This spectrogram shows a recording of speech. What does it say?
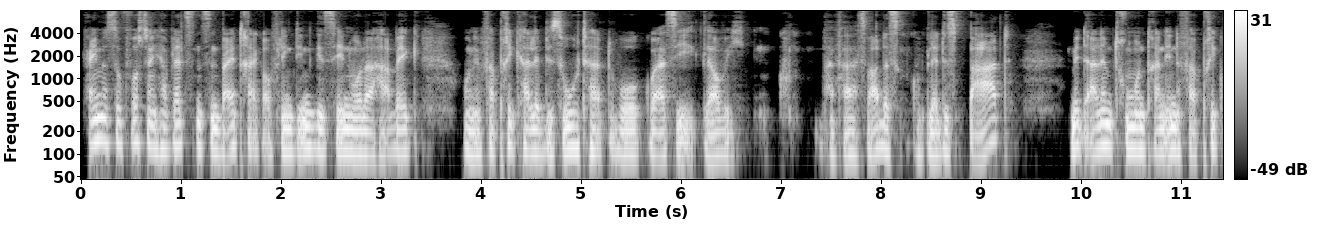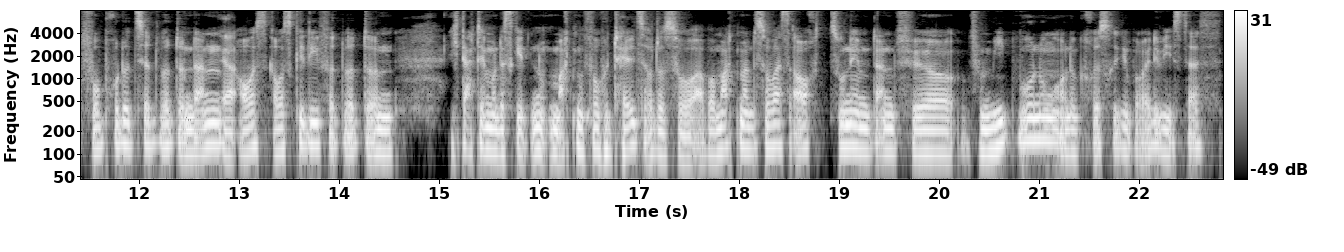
kann ich mir so vorstellen. Ich habe letztens einen Beitrag auf LinkedIn gesehen, wo der Habeck eine Fabrikhalle besucht hat, wo quasi, glaube ich, was war das, ein komplettes Bad mit allem drum und dran in der Fabrik vorproduziert wird und dann ja. aus, ausgeliefert wird. Und ich dachte immer, das geht, macht man für Hotels oder so, aber macht man sowas auch zunehmend dann für, für Mietwohnungen oder größere Gebäude? Wie ist das?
